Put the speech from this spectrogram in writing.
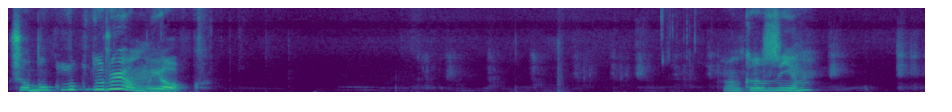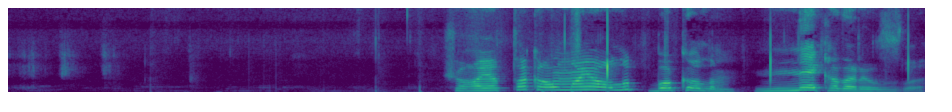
Çabukluk duruyor mu? Yok. Ben kazıyım. Şu hayatta kalmayı alıp bakalım. Ne kadar hızlı.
